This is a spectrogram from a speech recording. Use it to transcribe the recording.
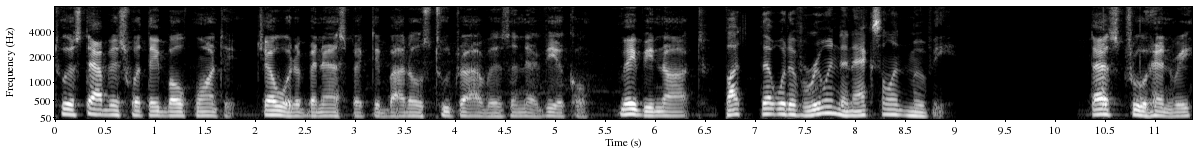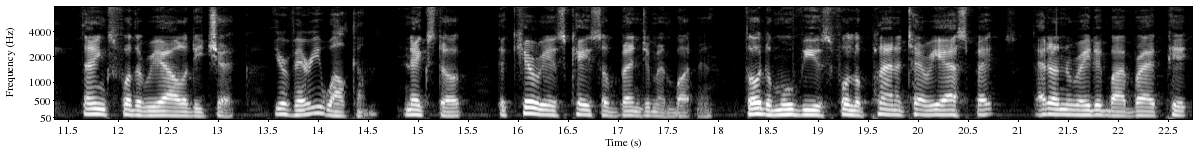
to establish what they both wanted? Joe would have been aspected by those two drivers in their vehicle. Maybe not. But that would have ruined an excellent movie. That's true, Henry. Thanks for the reality check. You're very welcome. Next up, the curious case of Benjamin Button. Though the movie is full of planetary aspects, that underrated by Brad Pitt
